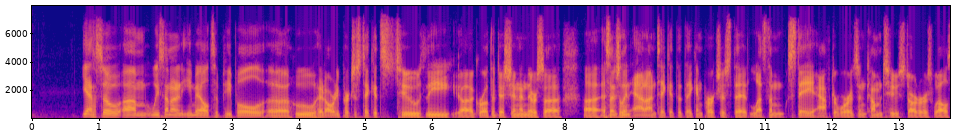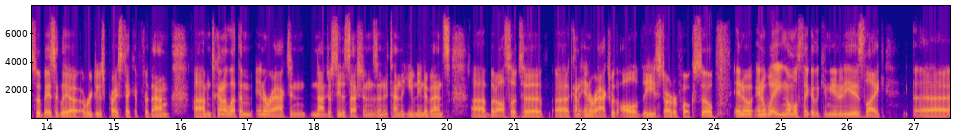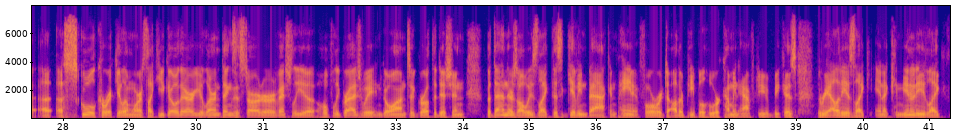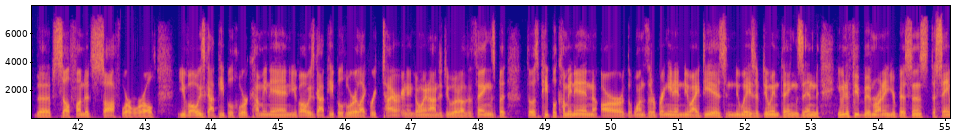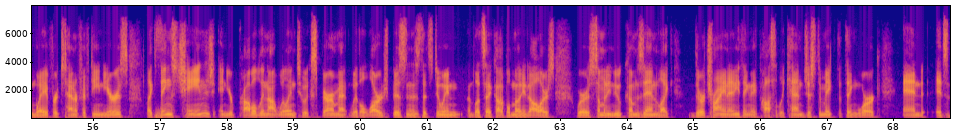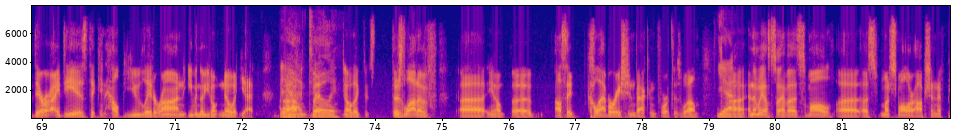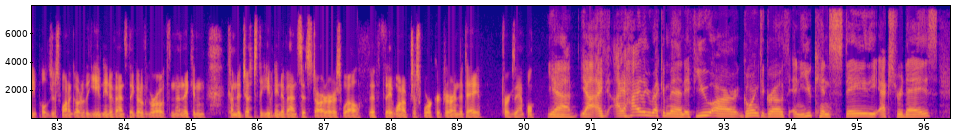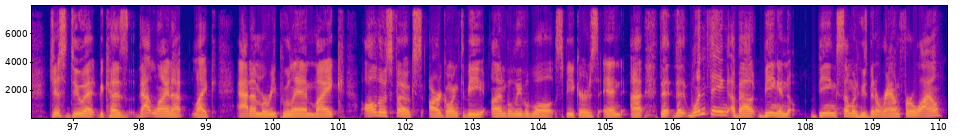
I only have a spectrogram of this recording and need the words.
Yeah, so um, we sent out an email to people uh, who had already purchased tickets to the uh, Growth Edition, and there's a uh, essentially an add-on ticket that they can purchase that lets them stay afterwards and come to Starter as well. So basically, a, a reduced price ticket for them um, to kind of let them interact and not just see the sessions and attend the evening events, uh, but also to uh, kind of interact with all of the Starter folks. So you know, in a way, you can almost think of the community as like uh, a, a, school curriculum where it's like you go there, you learn things at Starter, eventually you hopefully graduate and go on to Growth Edition. But then there's always like this giving back and paying it forward to other people who are coming after you because the reality is like in a community like the self-funded software world, you've always got people who are coming in, you've always got people who are like retiring and going on to do other things. But those people coming in are the ones that are bringing in new ideas and new ways of doing things. And even if you've been running your business the same way for 10 or 15 years, like things change and you're probably not willing to experiment with a large business that's doing let's say a couple million dollars whereas somebody new comes in like they're trying anything they possibly can just to make the thing work and it's their ideas that can help you later on even though you don't know it yet yeah um, totally but, you know like there's there's a lot of uh, you know uh, I'll say collaboration back and forth as well. Yeah. Uh, and then we also have a small, uh, a much smaller option if people just want to go to the evening events. They go to the growth, and then they can come to just the evening events at Starter as well if they want to just work during the day. For example. Yeah, yeah, I, I highly recommend if you are going to growth and you can stay the extra days, just do it because that lineup, like Adam, Marie Poulin, Mike, all those folks are going to be unbelievable speakers. And uh, the the one thing about being an being someone who's been around for a while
